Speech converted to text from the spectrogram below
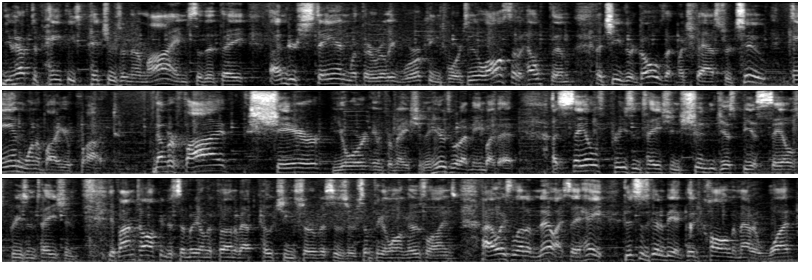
you have to paint these pictures in their mind so that they understand what they're really working towards. And it'll also help them achieve their goals that much faster too and want to buy your product number five share your information. And here's what I mean by that. A sales presentation shouldn't just be a sales presentation. If I'm talking to somebody on the phone about coaching services or something along those lines I always let them know. I say hey this is going to be a good call no matter what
